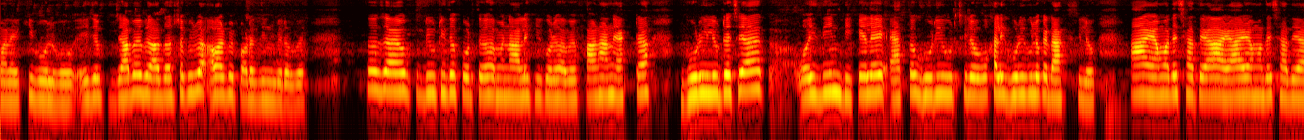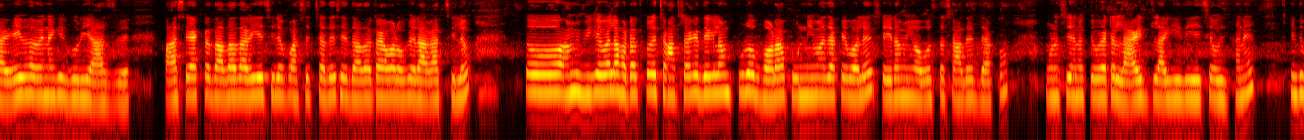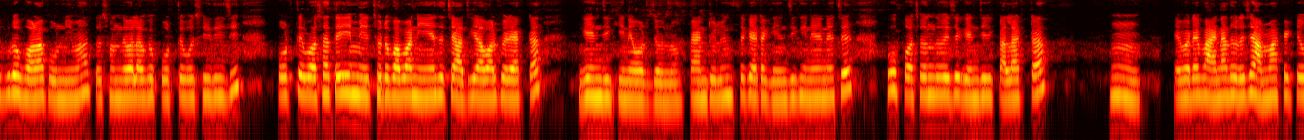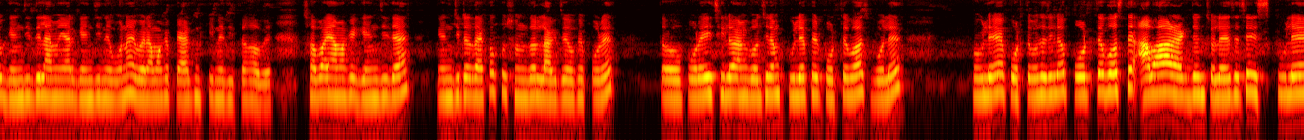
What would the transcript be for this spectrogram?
মানে কি বলব, এই যে যাবে রাত দশটায় ফিরবে, আবার ফের পরের দিন বেরোবে। তো যাই হোক ডিউটি তো করতে হবে, নাহলে কী করে হবে? ফারহান একটা ঘুড়ি লুটেছে ওই দিন বিকেলে এত ঘুড়ি উঠছিল ও খালি ঘুড়িগুলোকে ডাকছিল। আয় আমাদের ছাদে আয় আয় আমাদের ছাদে আয়। এইভাবে নাকি ঘুড়ি আসবে। পাশে একটা দাদা দাঁড়িয়েছিল, পাশের ছাদে, সেই দাদাটা আবার ওকে রাগাচ্ছিল। তো আমি বিকেলবেলা হঠাৎ করে চাঁদটাকে দেখলাম, পুরো ভরা পূর্ণিমা যাকে বলে সেইরকমই অবস্থা চাঁদের, দেখো। মনে হচ্ছে যেন কেউ একটা লাইট লাগিয়ে দিয়েছে ওইখানে। কিন্তু পুরো ভরা পূর্ণিমা, তো সন্ধেবেলা ওকে পড়তে বসিয়ে দিয়েছি। পড়তে বসাতেই মেয়ে ছোটো বাবা নিয়ে এসেছে, আজকে আবার ফের একটা গেঞ্জি কিনে ওর জন্য। প্যান্টুলিন্স থেকে একটা গেঞ্জি কিনে এনেছে। খুব পছন্দ হয়েছে গেঞ্জির কালারটা। হুম, এবারে বায়না ধরেছে, আমাকে কেউ গেঞ্জি দিলে আমি আর গেঞ্জি নেব না, এবারে আমাকে প্যান্ট কিনে দিতে হবে। সবাই আমাকে গেঞ্জি দেয়। গেঞ্জিটা দেখো খুব সুন্দর লাগছে ওকে পরে। তো পরেই ছিল, আমি বলছিলাম, খুলে ফের পড়তে বস, বলে খুলে পড়তে বসেছিল। পড়তে বসতে আবার একজন চলে এসেছে। স্কুলে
